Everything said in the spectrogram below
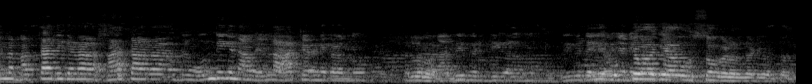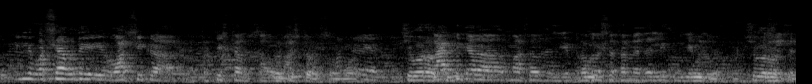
ಎಲ್ಲ ಭಕ್ತಾದಿಗಳ ಸಹಕಾರದ ಒಂದಿಗೆ ನಾವೆಲ್ಲ ಆಚರಣೆಗಳನ್ನು. ಅಭಿವೃದ್ಧಿಗಳನ್ನು ವಿವಿಧ ಮುಖ್ಯವಾಗಿ ಯಾವ ಉತ್ಸವಗಳಲ್ಲಿ ನಡೆಯುವಂಥದ್ದು ಇಲ್ಲಿ ವರ್ಷಾವಧಿ ವಾರ್ಷಿಕ ಪ್ರತಿಷ್ಠಾ ಉತ್ಸವ ಪ್ರತಿಷ್ಠಾ ಉತ್ಸವ. ಮತ್ತೆ ಶಿವರಾತ್ರಿ. ಕಾರ್ತಿಕ ಮಾಸ ಪೂಜೆ ಪ್ರದೋಷ ಸಮಯದಲ್ಲಿ ಪೂಜೆ. ಶಿವರಾತ್ರಿ.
